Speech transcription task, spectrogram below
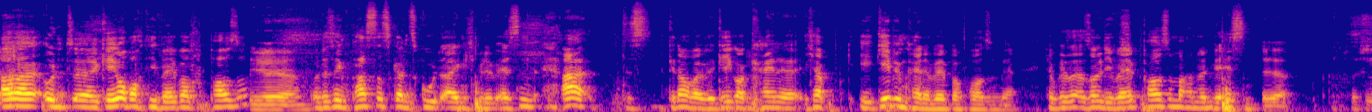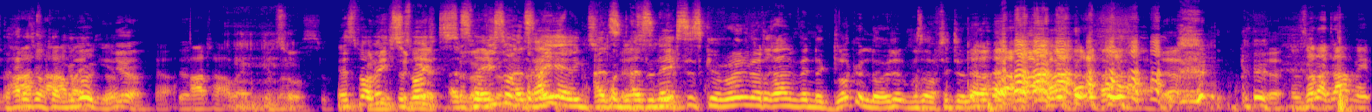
Aber und äh, Gregor braucht die Vapor-Pause. Ja, ja. Und deswegen passt das ganz gut eigentlich mit dem Essen. Ah, das, genau, weil wir Gregor keine. Ich, hab, ich gebe ihm keine Vapor-Pausen mehr. Ich habe gesagt, er soll die Vape-Pause machen, wenn wir essen. Ja. Da hat er sich auch dran gewöhnt, ne? Ja. Ja, harte Arbeit. so. Das war wirklich, das war, das war wie so ein als, Dreijährigen zu als, als nächstes gewöhnen wir dran, wenn eine Glocke läutet, muss er auf die Toilette. Dann soll er da vapen.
